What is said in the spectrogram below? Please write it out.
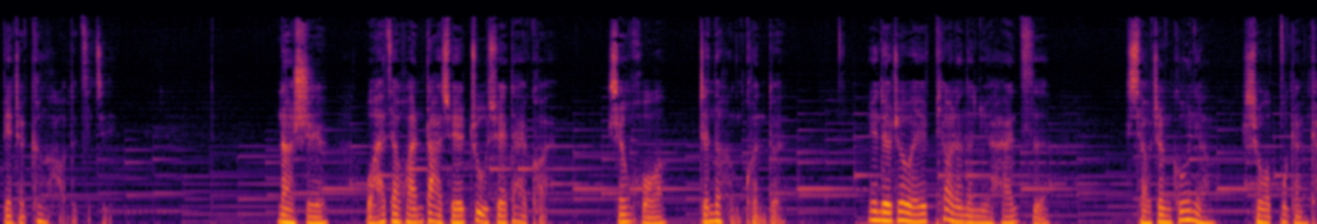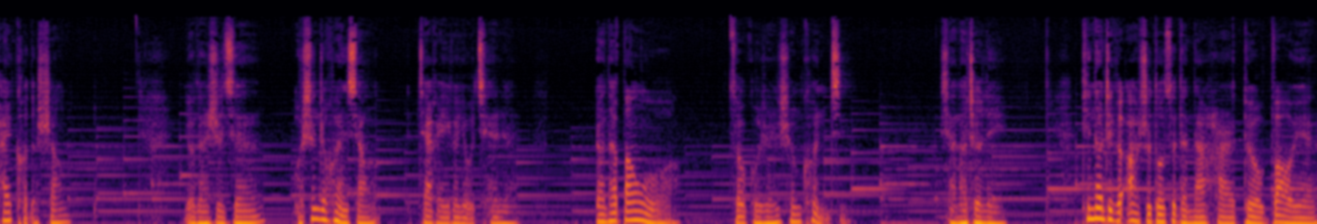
变成更好的自己。那时我还在还大学助学贷款，生活真的很困顿。面对周围漂亮的女孩子。小镇姑娘是我不敢开口的伤。有段时间，我甚至幻想嫁给一个有钱人，让他帮我走过人生困境。想到这里，听到这个二十多岁的男孩对我抱怨，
